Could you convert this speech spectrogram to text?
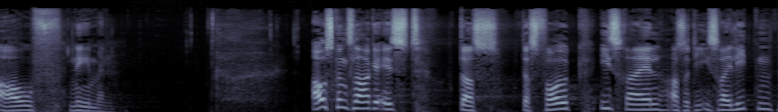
aufnehmen. Ausgangslage ist, dass das Volk Israel, also die Israeliten,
